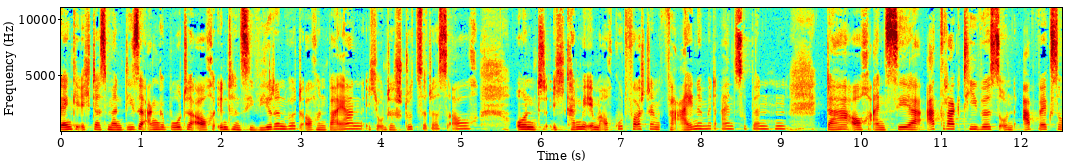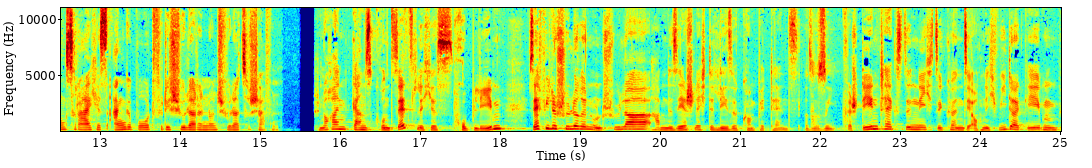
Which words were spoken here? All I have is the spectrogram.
denke ich, dass man diese Angebote auch intensivieren wird, auch in Bayern. Ich unterstütze das auch. Und ich kann mir eben auch gut vorstellen, Vereine mit einzubinden, da auch ein sehr attraktives und abwechslungsreiches Angebot für die Schülerinnen und Schüler zu schaffen. Noch ein ganz grundsätzliches Problem. Sehr viele Schülerinnen und Schüler haben eine sehr schlechte Lesekompetenz. Also sie verstehen Texte nicht, sie können sie auch nicht wiedergeben.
